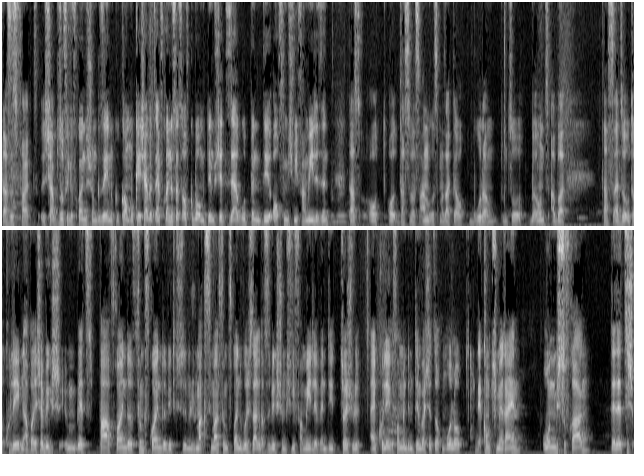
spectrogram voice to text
Das ist Fakt. Ich habe so viele Freunde schon gesehen und gekommen. Okay, ich habe jetzt einen Freundeskreis aufgebaut, mit dem ich jetzt sehr gut bin, die auch für mich wie Familie sind. Mhm. Das, das ist was anderes. Man sagt ja auch Bruder und so bei uns, aber das also unter Kollegen. Aber ich habe wirklich jetzt paar Freunde, fünf Freunde, wirklich maximal fünf Freunde, wo ich sage, das ist wirklich für mich wie Familie. Wenn die zum Beispiel ein Kollege von mir, mit dem war ich jetzt auch im Urlaub, der kommt zu mir rein, ohne mich zu fragen, der setzt sich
